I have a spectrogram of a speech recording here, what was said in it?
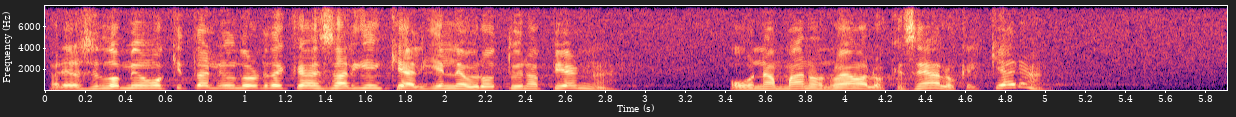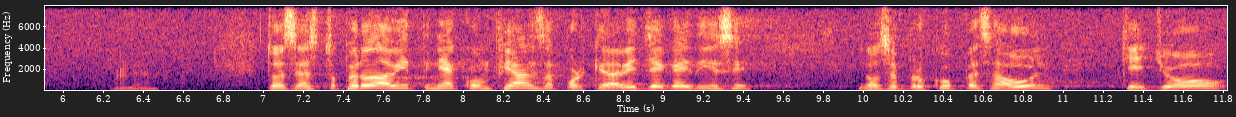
Para Dios es lo mismo quitarle un dolor de cabeza a alguien que a alguien le brote una pierna o una mano nueva, lo que sea, lo que él quiera. Entonces esto, pero David tenía confianza porque David llega y dice, no se preocupe Saúl, que yo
